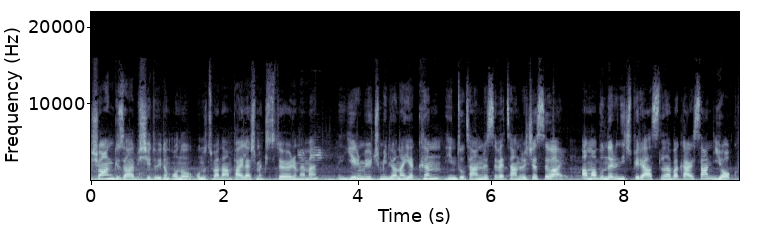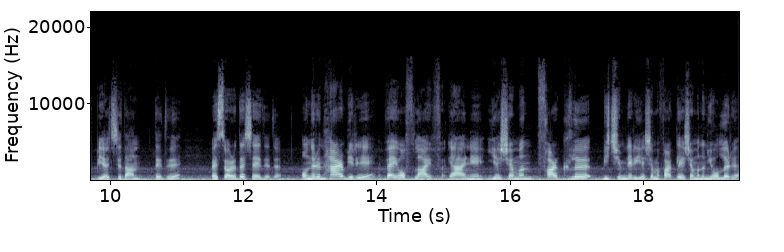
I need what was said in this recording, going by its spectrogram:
Şu an güzel bir şey duydum. Onu unutmadan paylaşmak istiyorum hemen. 23 milyona yakın Hindu tanrısı ve tanrıçası var. Ama bunların hiçbiri aslına bakarsan yok bir açıdan dedi. Ve sonra da şey dedi. Onların her biri way of life yani yaşamın farklı biçimleri, yaşamı farklı yaşamının yolları.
